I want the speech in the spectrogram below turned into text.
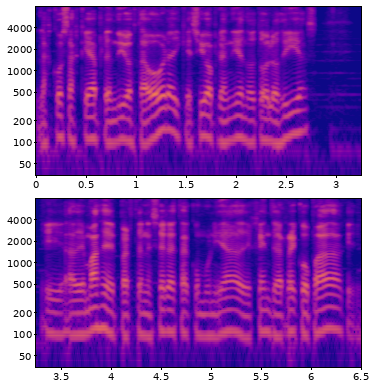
las cosas que he aprendido hasta ahora y que sigo aprendiendo todos los días además de pertenecer a esta comunidad de gente recopada, que,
